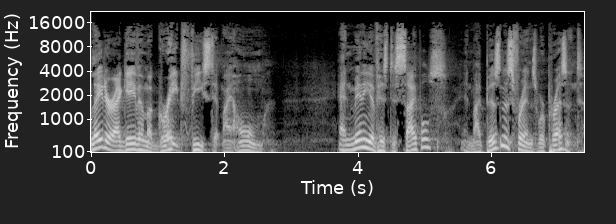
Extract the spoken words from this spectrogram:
Later, I gave him a great feast at my home, and many of his disciples and my business friends were present.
